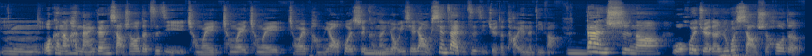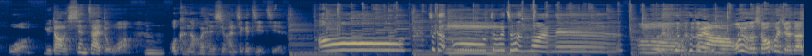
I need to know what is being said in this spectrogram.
嗯，我可能很难跟小时候的自己成为成为成为成为朋友，或者是可能嗯有一些让我现在的自己觉得讨厌的地方。嗯，但是呢，我会觉得，如果小时候的我遇到了现在的我，嗯我可能会很喜欢这个姐姐。哦，这个哦，这位嗯置很暖呢。哦，对啊，我有的时候会觉得，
